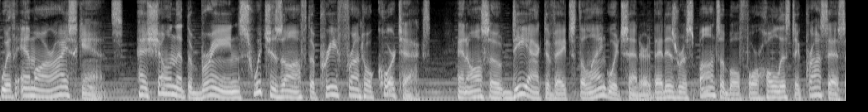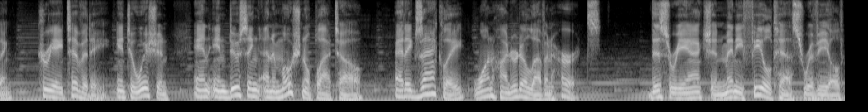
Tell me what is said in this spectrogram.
with MRI scans has shown that the brain switches off the prefrontal cortex and also deactivates the language center that is responsible for holistic processing, creativity, intuition, and inducing an emotional plateau at exactly 111 Hz. This reaction many field tests revealed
